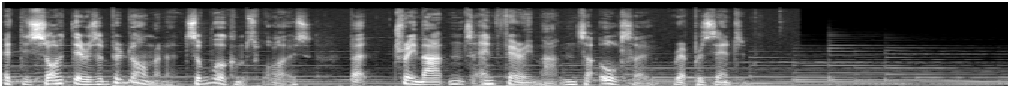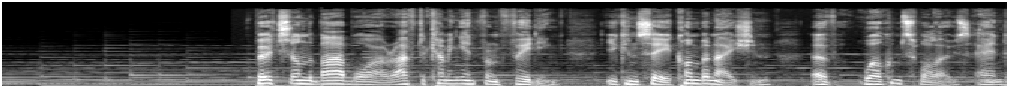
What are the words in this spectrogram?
At this site there is a predominance of welcome swallows, but tree martins and fairy martins are also represented. Perched on the barbed wire after coming in from feeding, you can see a combination of welcome swallows and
